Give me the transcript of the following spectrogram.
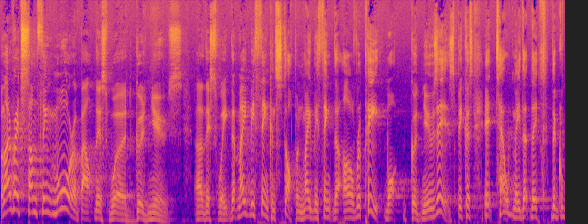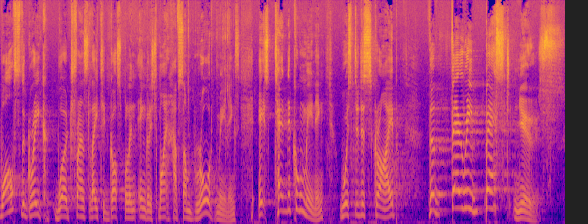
But I read something more about this word good news uh, this week that made me think and stop and made me think that I'll repeat what good news is because it told me that the, the, whilst the Greek word translated gospel in English might have some broad meanings, its technical meaning was to describe the very best news.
